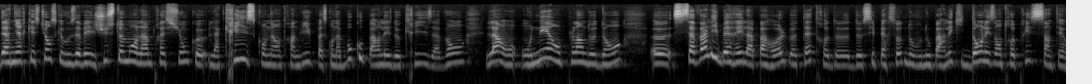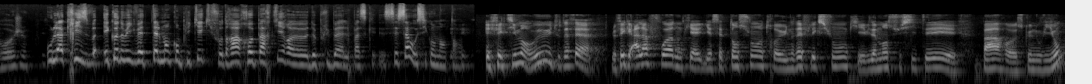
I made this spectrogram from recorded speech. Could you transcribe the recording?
Dernière question, est-ce que vous avez justement l'impression que la crise qu'on est en train de vivre, parce qu'on a beaucoup parlé de crise avant, là, on, est en plein dedans, euh, ça va libérer la parole peut-être de, ces personnes dont vous nous parlez, qui dans les entreprises s'interrogent Ou la crise économique va être tellement compliquée qu'il faudra repartir euh, de plus belle Parce que c'est ça aussi qu'on entend. Effectivement, oui, oui, tout à fait. Le fait qu'à la fois, il y, a cette tension entre une réflexion qui est évidemment suscitée par ce que nous vivons,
